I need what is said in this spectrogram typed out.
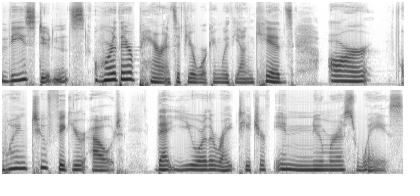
These students, or their parents, if you're working with young kids, are going to figure out that you are the right teacher in numerous ways.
